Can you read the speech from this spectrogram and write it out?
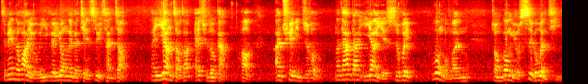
这边的话有一个用那个检视与参照，那一样找到 HLOOKUP，哈，按确定之后。那它当然一样也是会问我们，总共有四个问题。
